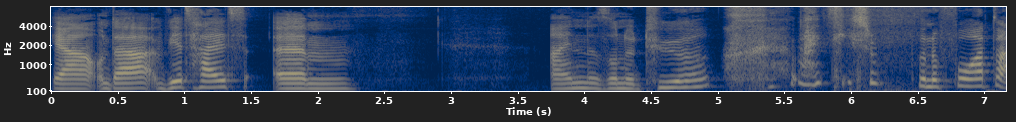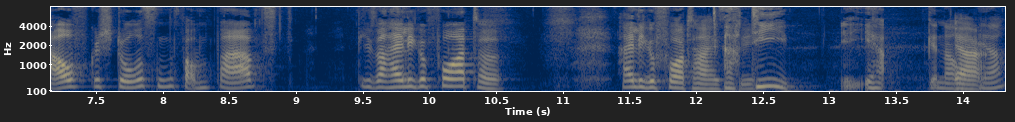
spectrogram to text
Ja, und da wird halt ähm, eine so eine Tür, weiß ich schon, so eine Pforte aufgestoßen vom Papst. Diese heilige Pforte. Heilige Pforte heißt Ach, sie. die. Ja, genau. Ja. Ja.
